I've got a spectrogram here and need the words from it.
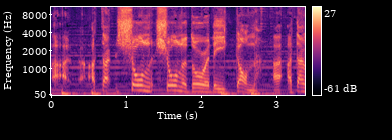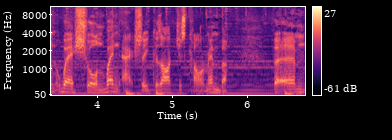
I, I don't, Sean, Sean had already gone. I, I don't know where Sean went actually, because I just can't remember. But um,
